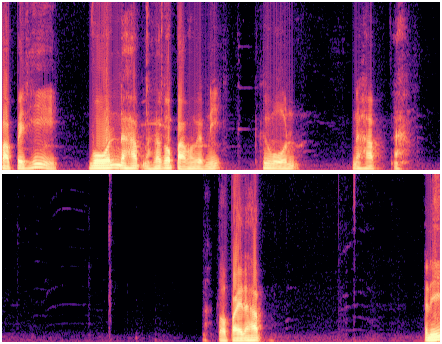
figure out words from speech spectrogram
ปรับไปที่โวลต์นะครับ แล้วก็ปรับมาแบบนี้คือโวลต์นะครับต่อไปนะครับ อันนี้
